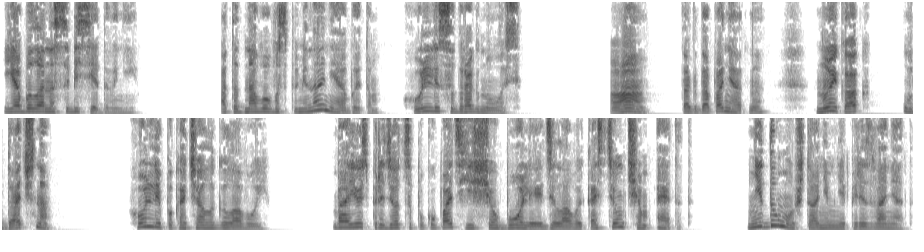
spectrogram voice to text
Я была на собеседовании». От одного воспоминания об этом Холли содрогнулась. «А, тогда понятно. Ну и как? Удачно?» Холли покачала головой. Боюсь, придется покупать еще более деловой костюм, чем этот. Не думаю, что они мне перезвонят.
